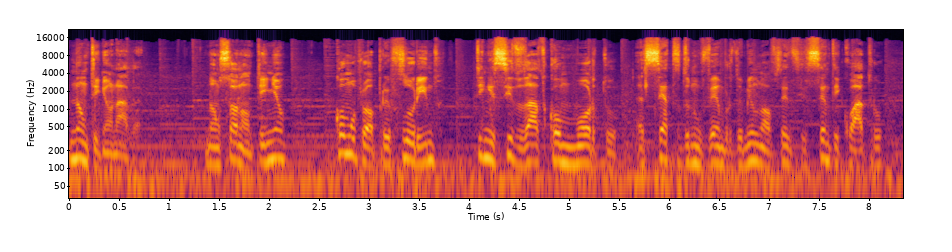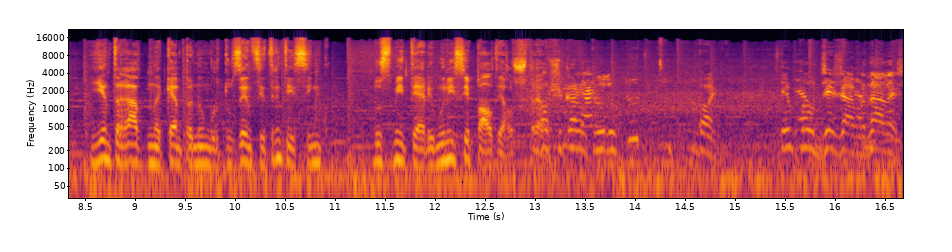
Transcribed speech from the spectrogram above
não tinham nada. Não só não tinham, como o próprio Florindo tinha sido dado como morto a 7 de novembro de 1964 e enterrado na campa número 235 do cemitério municipal de Aljustrel. Eles ficaram tudo. Olha, eu vou dizer já a verdade.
